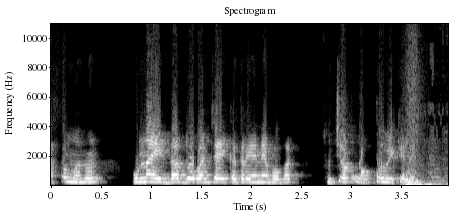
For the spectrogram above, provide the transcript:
असं म्हणून पुन्हा एकदा दोघांच्या एकत्र येण्याबाबत सूचक वक्तव्य केले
